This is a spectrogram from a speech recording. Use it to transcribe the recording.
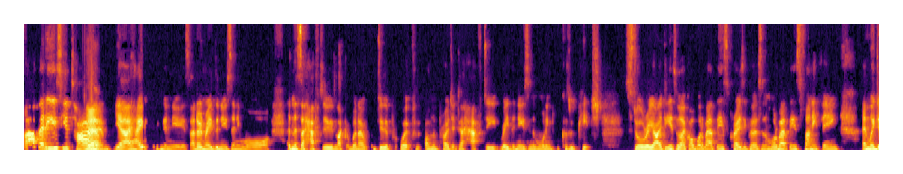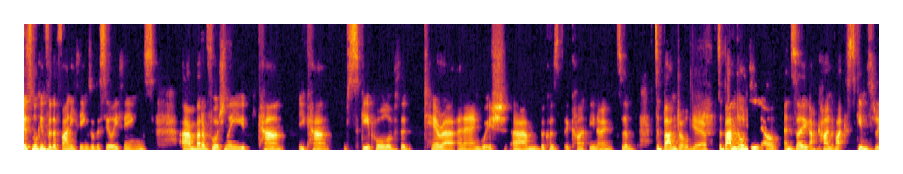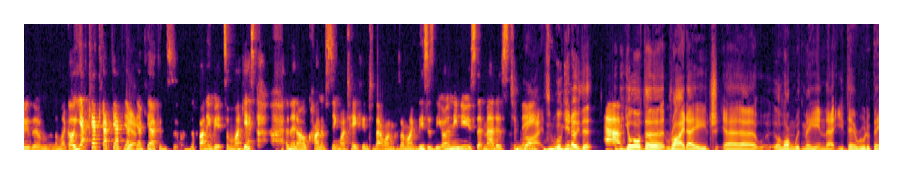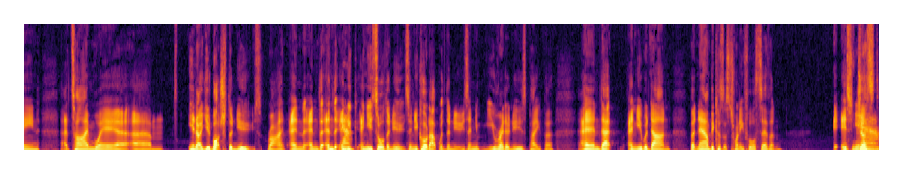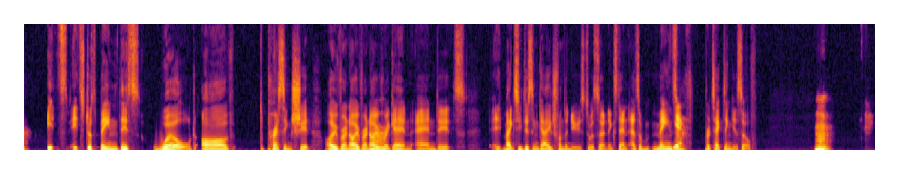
far better use your time. Yeah. I hate reading the news. I don't read the news anymore unless I have to. Like when I do the work for, on the project, I have to read the news in the morning because we pitch story ideas. We're like, oh, what about this crazy person? And what about this funny thing? And we're just looking for the funny things or the silly things. Um, but unfortunately, you can't. You can't skip all of the terror and anguish um, because it can't. You know, it's a it's a bundle Yeah. it's a bundle deal. And so I kind of like skim through them and I'm like, oh, yuck, yuck, yuck, yuck, yuck, Yeah. yuck, yuck. And so the funny bits, I'm like, yes. And then I'll kind of sink my teeth into that one because I'm like, this is the only news that matters to me. Right. Well, you know that Um, you're the right age, uh, along with me, in that you, there would have been a time where, um, you know, you'd watch the news, right? And and and and, you, and you saw the news, and you caught up with the news, and you read a newspaper, and that and you were done. But now, because it's twenty four seven, it's just it's it's just been this world of depressing shit over and over and Mm. over again, and it's it makes you disengage from the news to a certain extent as a means Yeah. of protecting yourself.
